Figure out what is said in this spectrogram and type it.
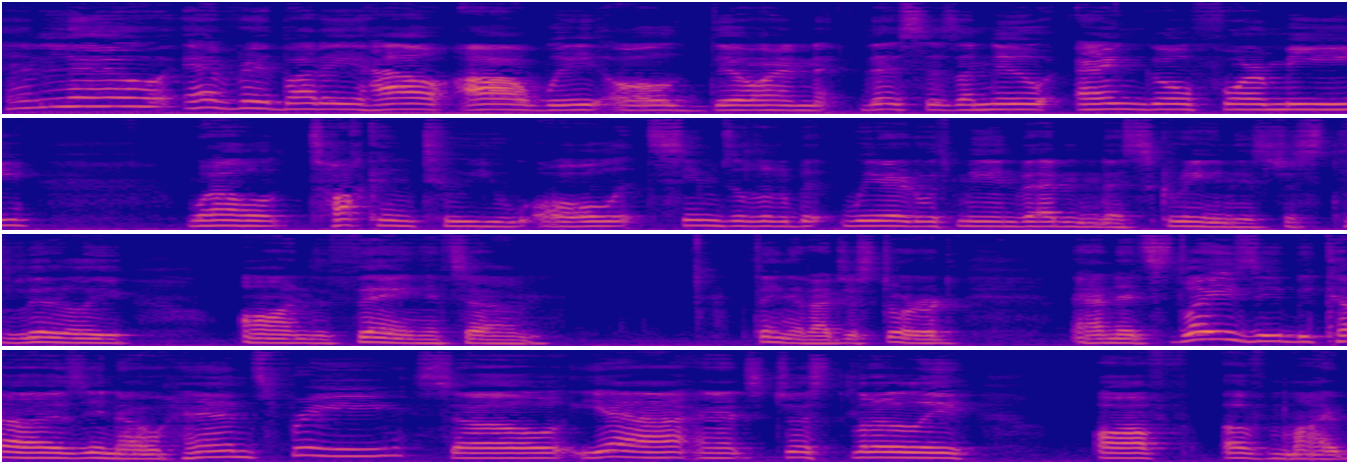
Hello everybody, how are we all doing? This is a new angle for me. Well, talking to you all, it seems a little bit weird with me in bed and the screen is just literally on the thing. It's a thing that I just ordered and it's lazy because, you know, hands free. So yeah, and it's just literally off of my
